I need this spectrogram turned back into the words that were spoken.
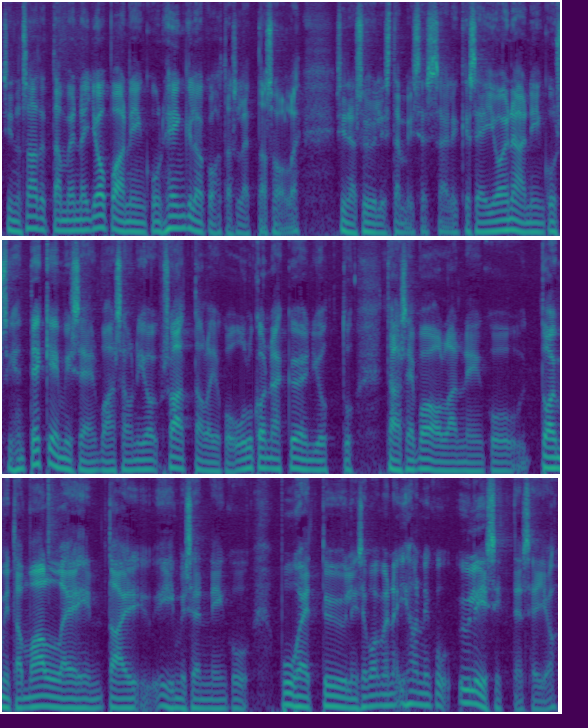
Siinä saatetaan mennä jopa niin kuin henkilökohtaiselle tasolle siinä syyllistämisessä, eli se ei ole enää niin kuin siihen tekemiseen, vaan se on jo, saattaa olla joku ulkonäköön juttu, tai se voi olla niin kuin toimintamalleihin tai ihmisen niin kuin puhetyyliin, se voi mennä ihan niin kuin yli sitten se jo.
